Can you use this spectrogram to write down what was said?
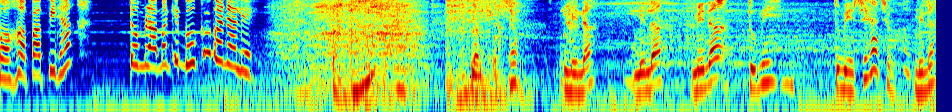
মহাপাপীরা তোমরা আমাকে বোকা বানালে মিনা মিনা মিনা তুমি তুমি এসে গেছো মিনা?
